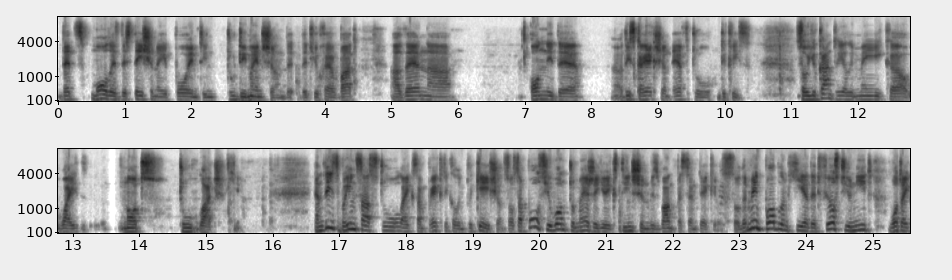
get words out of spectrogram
That's more or less the stationary point in two dimension that, that you have, but uh, then uh, only the uh, this correction F to decrease. So you can't really make uh, Y not too large here. And this brings us to like some practical implications. So suppose you want to measure your extinction with 1% accuracy. So the main problem here that first you need what I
